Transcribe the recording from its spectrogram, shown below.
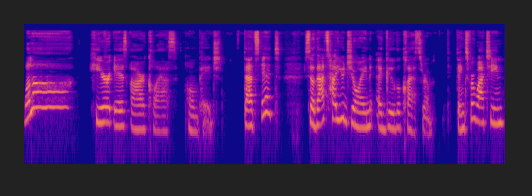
voila! Here is our class homepage. That's it. So that's how you join a google classroom. Thanks for watching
